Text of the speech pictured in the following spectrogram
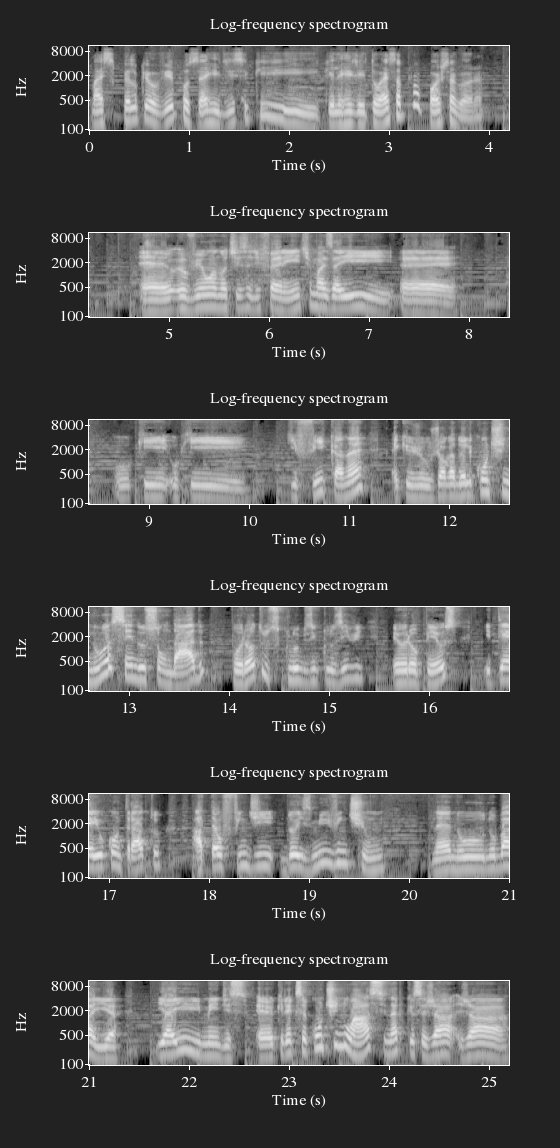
Mas pelo que eu vi, pô, o CR disse que, que ele rejeitou essa proposta agora. É, eu vi uma notícia diferente, mas aí é, o que o que que fica, né, é que o jogador ele continua sendo sondado por outros clubes, inclusive europeus, e tem aí o contrato até o fim de 2021, né, no, no Bahia. E aí, Mendes, é, eu queria que você continuasse, né, porque você já já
